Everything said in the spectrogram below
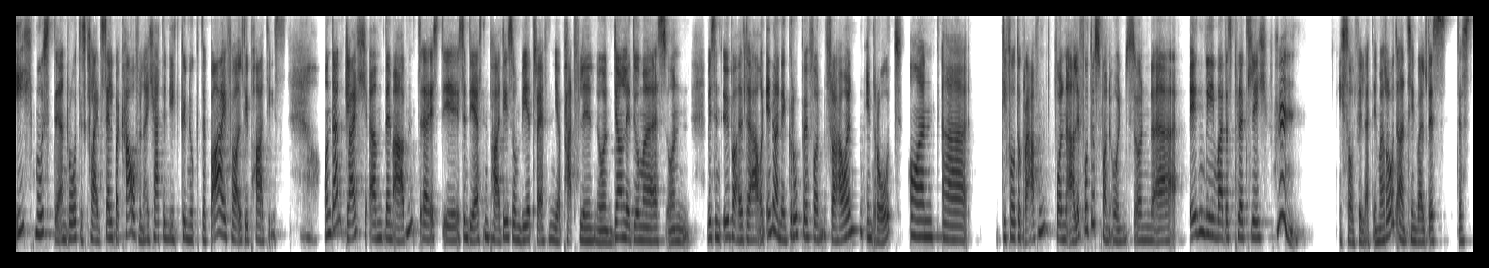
Ich musste ein rotes Kleid selber kaufen. Ich hatte nicht genug dabei für all die Partys. Und dann gleich am ähm, dem Abend äh, die, sind die ersten Partys und wir treffen ja Pat Flynn und John Le Dumas und wir sind überall da und in einer Gruppe von Frauen in Rot und äh, die Fotografen wollen alle Fotos von uns und äh, irgendwie war das plötzlich, hm, ich soll vielleicht immer rot anziehen, weil das, das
